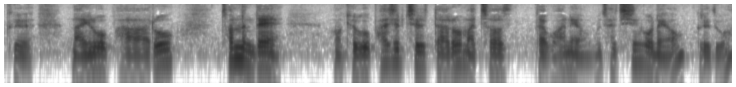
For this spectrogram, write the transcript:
그 9 오버파로 쳤는데 어, 결국 87타로 마쳤다고 하네요. 뭐잘 치신 거네요. 그래도 어,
